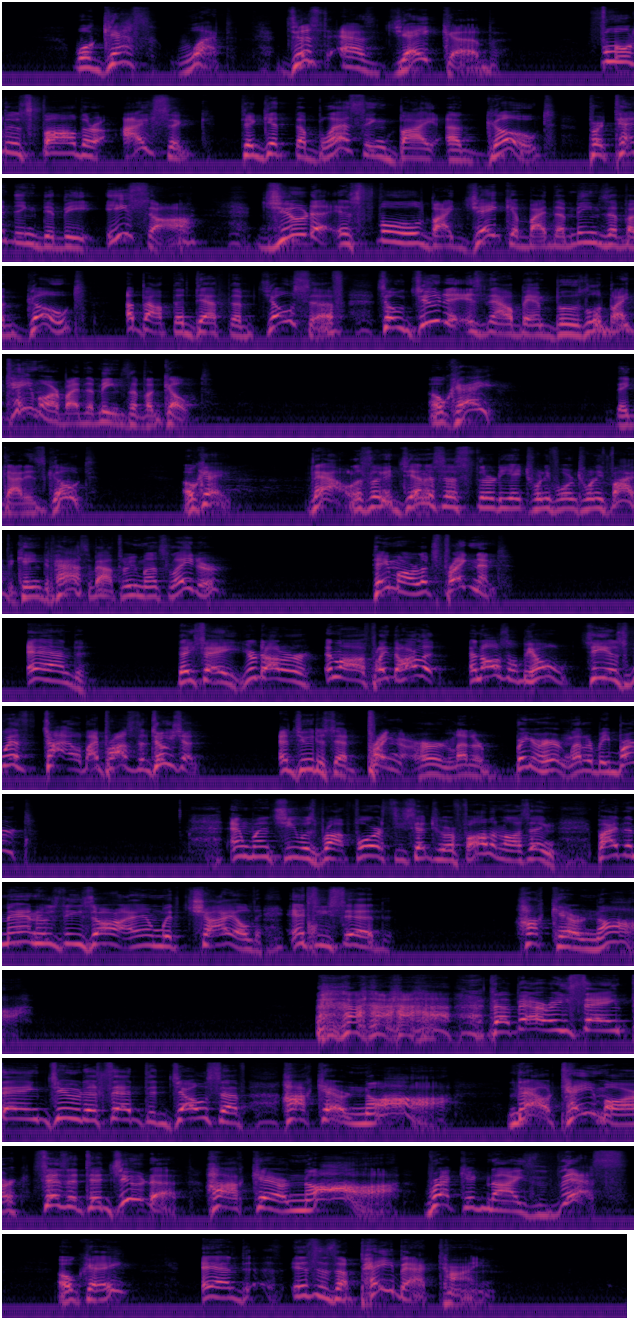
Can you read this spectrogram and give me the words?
Well, guess what? Just as Jacob fooled his father Isaac to get the blessing by a goat pretending to be Esau, Judah is fooled by Jacob by the means of a goat about the death of Joseph. So Judah is now bamboozled by Tamar by the means of a goat. Okay, they got his goat. Okay, now let's look at Genesis 38, 24, and 25. It came to pass about three months later, Tamar looks pregnant. And they say, Your daughter in law has played the harlot. And also, behold, she is with child by prostitution. And Judah said, Bring her and let her bring her here and let her be burnt. And when she was brought forth, he said to her father in law, saying, By the man whose these are, I am with child. And she said, Haker nah. the very same thing Judah said to Joseph, Haker nah. Now Tamar says it to Judah, Haker nah. Recognize this. Okay? And this is a payback time.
